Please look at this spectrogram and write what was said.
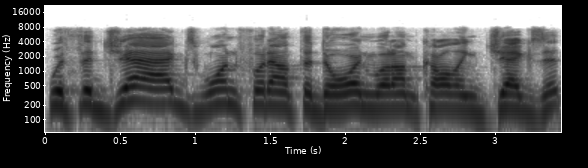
with the Jags one foot out the door and what I'm calling Jexit,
